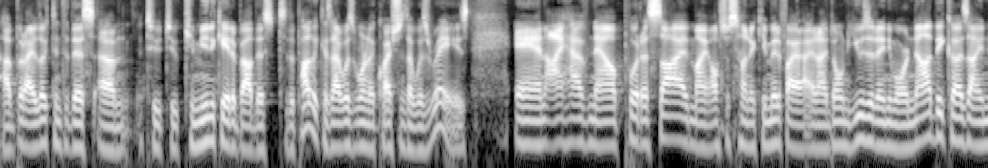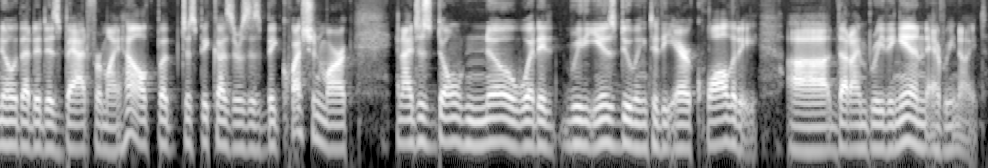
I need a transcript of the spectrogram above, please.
uh, but I looked into this um, to to communicate about this to the public because that was one of the questions that was raised. And I have now put aside my ultrasonic humidifier and I don't use it anymore, not because I know that it is bad for my health, but just because there's this big question mark, and I just don't know what it really is doing to the air quality uh, that I'm breathing in every night.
